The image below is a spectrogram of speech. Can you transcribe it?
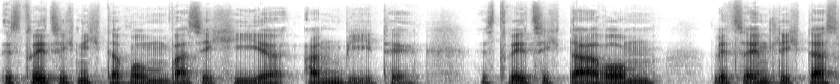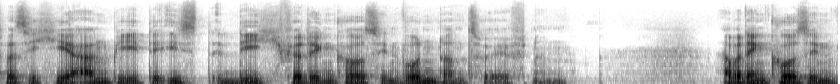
es dreht sich nicht darum, was ich hier anbiete. Es dreht sich darum, letztendlich das, was ich hier anbiete, ist, dich für den Kurs in Wundern zu öffnen. Aber den Kurs in,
